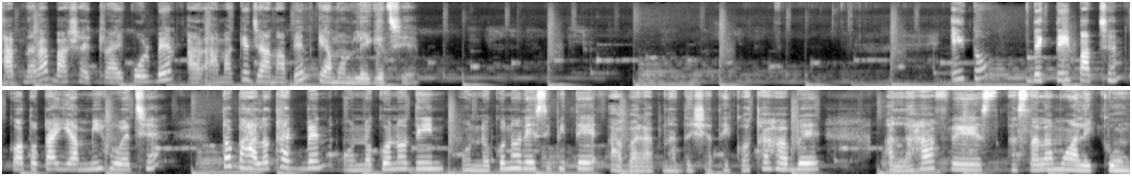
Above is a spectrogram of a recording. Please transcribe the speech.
আপনারা বাসায় ট্রাই করবেন আর আমাকে জানাবেন কেমন লেগেছে। দেখতেই পাচ্ছেন কতটা ইয়াম্মি হয়েছে। তো ভালো থাকবেন, অন্য কোনো দিন, অন্য কোনো রেসিপিতে আবার আপনাদের সাথে কথা হবে। আল্লাহ হাফেজ, আসসালামু আলাইকুম।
